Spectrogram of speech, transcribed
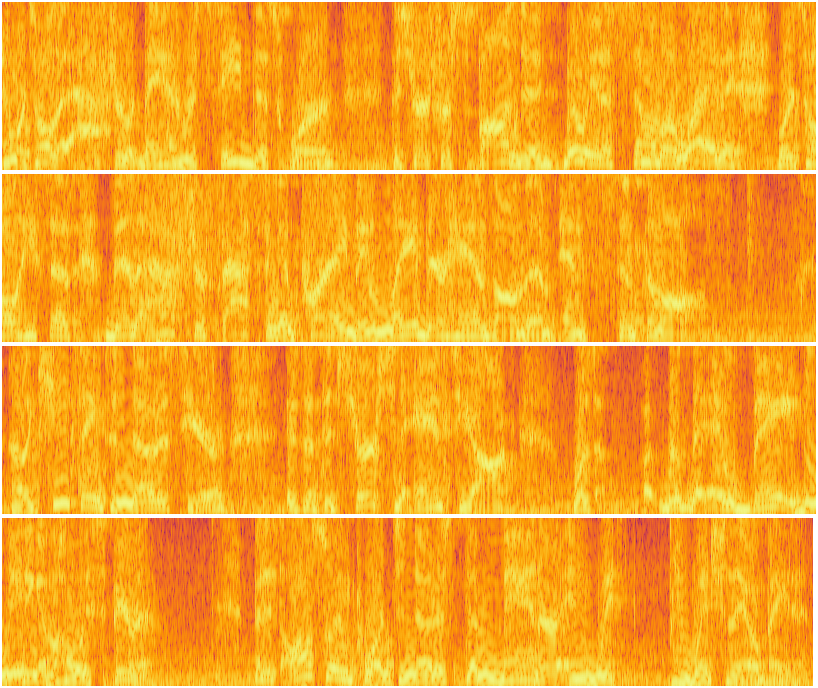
And we're told that after they had received this word, the church responded really in a similar way. They, we're told, he says, then after fasting and praying, they laid their hands on them and sent them off. Now the key thing to notice here is that the church in Antioch was uh, they obeyed the leading of the Holy Spirit. But it's also important to notice the manner in which, in which they obeyed it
